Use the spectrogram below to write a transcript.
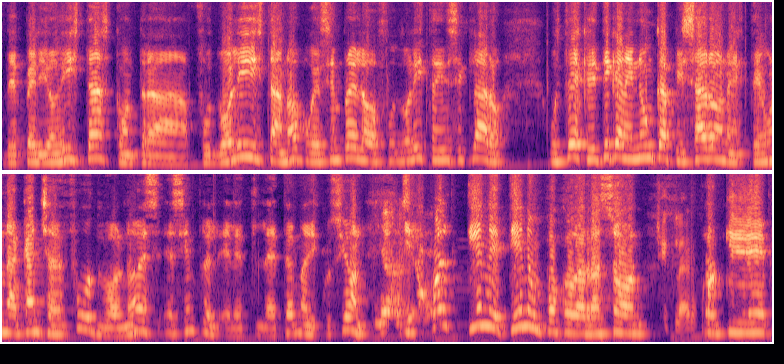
de periodistas contra futbolistas, ¿no? Porque siempre los futbolistas dicen, claro, ustedes critican y nunca pisaron este, una cancha de fútbol, ¿no? Es, siempre la eterna discusión. y lo cual tiene, tiene un poco de razón, sí, claro. porque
